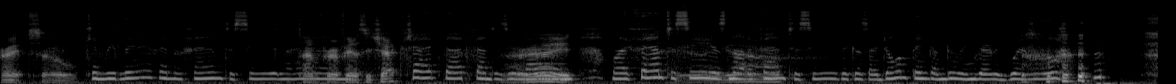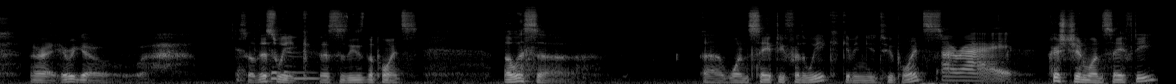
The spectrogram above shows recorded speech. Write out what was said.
All right, so can we live in a fantasy land time for a fantasy check. check that fantasy All land right. my fantasy Here we is not a fantasy because i don't think i'm doing very well All right, here we go. So this week, this is these are the points. Alyssa uh, won safety for the week, giving you two points. all right Christian won safety,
